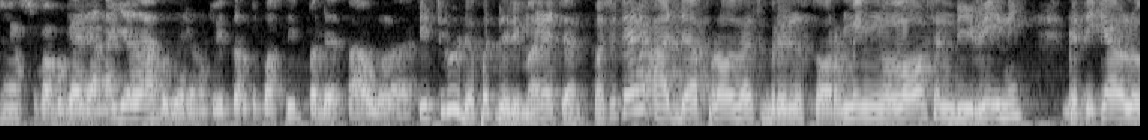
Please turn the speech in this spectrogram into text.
yang suka begadang aja lah Begadang Twitter tuh pasti pada tahu lah Itu lu dapat dari mana Chan? Maksudnya ada proses brainstorming lo sendiri nih ketika lu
